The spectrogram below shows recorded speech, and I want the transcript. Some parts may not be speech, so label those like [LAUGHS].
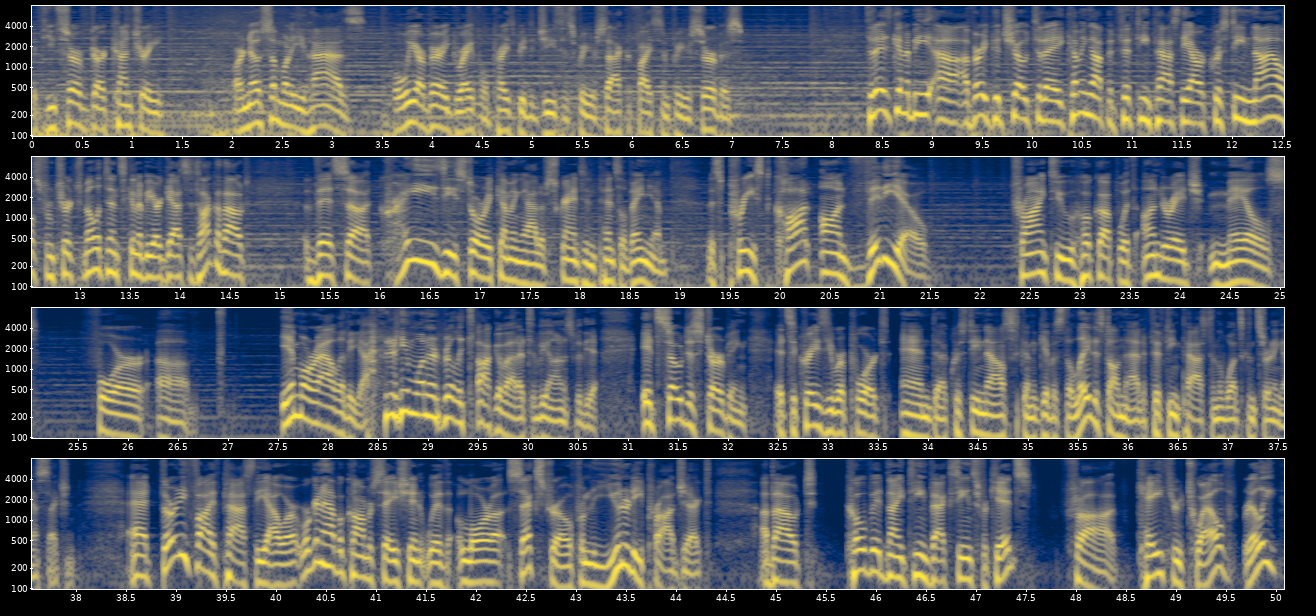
If you served our country or know somebody who has, well, we are very grateful. Praise be to Jesus for your sacrifice and for your service. Today's going to be uh, a very good show today. Coming up at 15 past the hour, Christine Niles from Church Militant is going to be our guest to talk about this uh, crazy story coming out of Scranton, Pennsylvania. This priest caught on video trying to hook up with underage males for uh, immorality. [LAUGHS] I don't even want to really talk about it, to be honest with you. It's so disturbing. It's a crazy report, and uh, Christine Niles is going to give us the latest on that at 15 past in the What's Concerning Us section. At 35 past the hour, we're going to have a conversation with Laura Sextro from the Unity Project about COVID 19 vaccines for kids, K through 12. Really?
